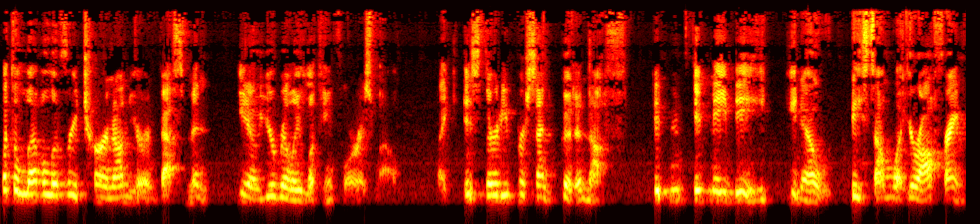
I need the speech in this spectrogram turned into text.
what the level of return on your investment, you know, you're really looking for as well. Like, is thirty percent good enough? It it may be, you know, based on what you're offering.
